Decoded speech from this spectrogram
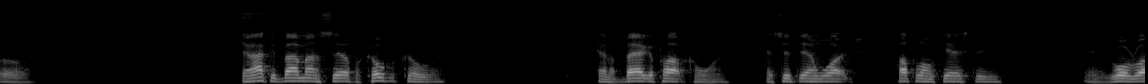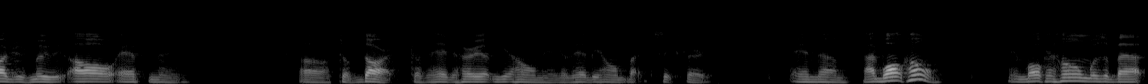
uh, and I could buy myself a Coca-Cola and a bag of popcorn and sit there and watch Hopalong Cassidy and Roy Rogers movie all afternoon uh, till dark because I had to hurry up and get home because I had to be home about 6.30. And um, I'd walk home. And walking home was about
